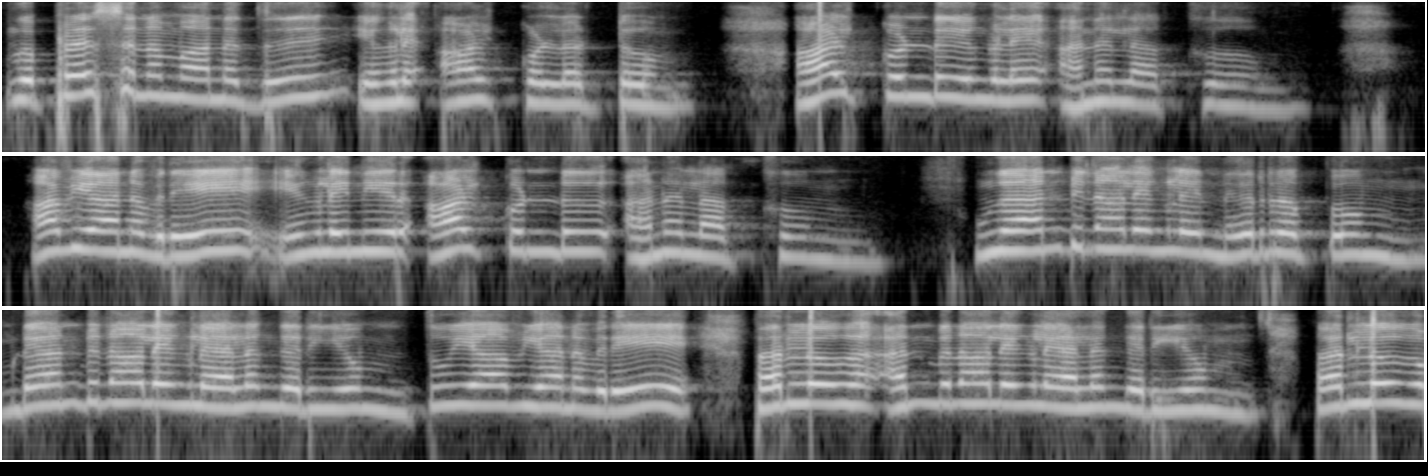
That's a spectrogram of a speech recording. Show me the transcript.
உங்கள் பிரசனமானது எங்களை ஆட்கொள்ளட்டும் ஆட்கொண்டு எங்களை அனலாக்கும். ஆவியானவரே எங்களை நீர் ஆட்கொண்டு அனலாக்கும். உங்க அன்பினால் எங்களை நிரப்பும் உடைய அன்பினால் எங்களை அலங்கரியும். தூயாவியானவரே பரலோக அன்பினால் எங்களை அலங்கரியும். பரலோக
